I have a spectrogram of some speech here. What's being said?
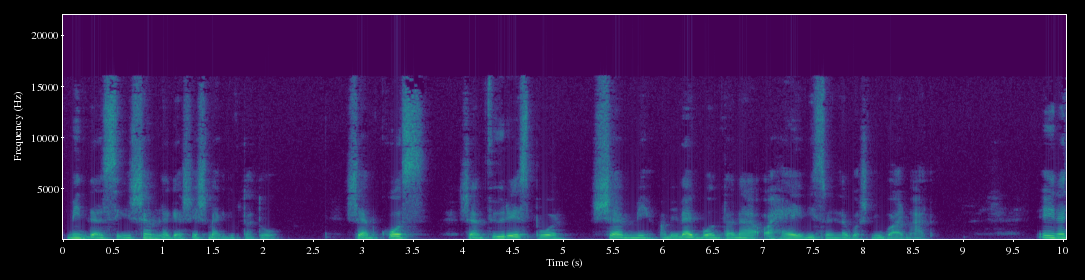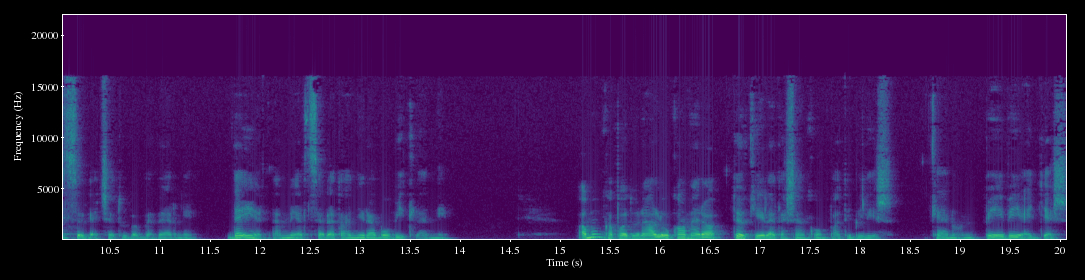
Minden szín semleges és megnyugtató. Sem kosz, sem fűrészpor, Semmi, ami megbontaná a hely viszonylagos nyugalmát. Én egy szöget se tudok beverni, de értem, miért szeret annyira Bobit lenni. A munkapadon álló kamera tökéletesen kompatibilis. Canon PV1-es.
